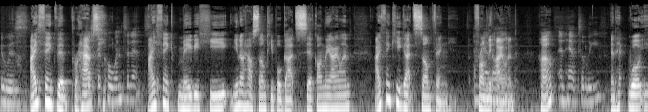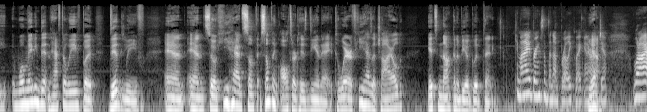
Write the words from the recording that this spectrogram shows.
it was I think that perhaps just a coincidence? I think maybe he, you know how some people got sick on the island? I think he got something from the island. Huh? and had to leave. And ha- well, he, well maybe didn't have to leave, but did leave. And and so he had something something altered his DNA to where if he has a child, it's not going to be a good thing. Can I bring something up really quick? and Interrupt Yeah. you. When I,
